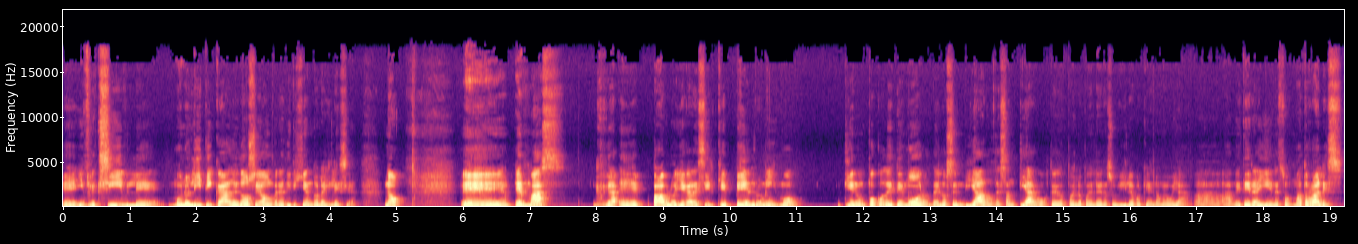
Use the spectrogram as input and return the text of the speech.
eh, inflexible, monolítica, de 12 hombres dirigiendo la iglesia. No. Eh, es más, eh, Pablo llega a decir que Pedro mismo tiene un poco de temor de los enviados de Santiago. Ustedes después lo pueden leer en su Biblia porque no me voy a, meter ahí en esos matorrales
